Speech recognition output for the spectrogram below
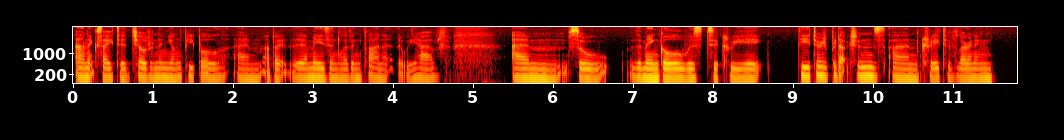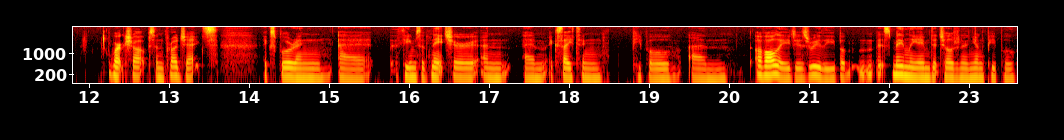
and excited children and young people um, about the amazing living planet that we have. Um, so, the main goal was to create theatre productions and creative learning workshops and projects exploring uh, themes of nature and um, exciting people um, of all ages, really, but it's mainly aimed at children and young people.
